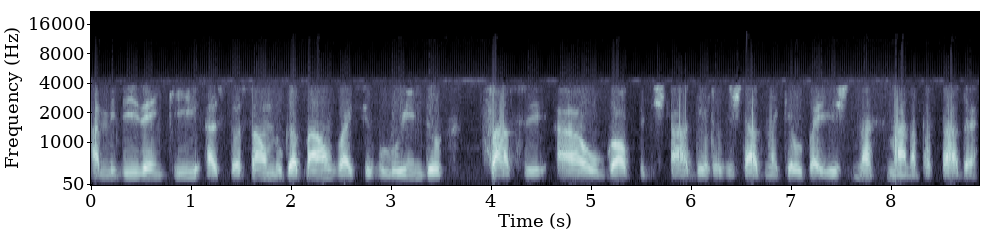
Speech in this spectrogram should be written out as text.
à medida em que a situação no Gabão vai se evoluindo face ao golpe de Estado registrado naquele país na semana passada.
